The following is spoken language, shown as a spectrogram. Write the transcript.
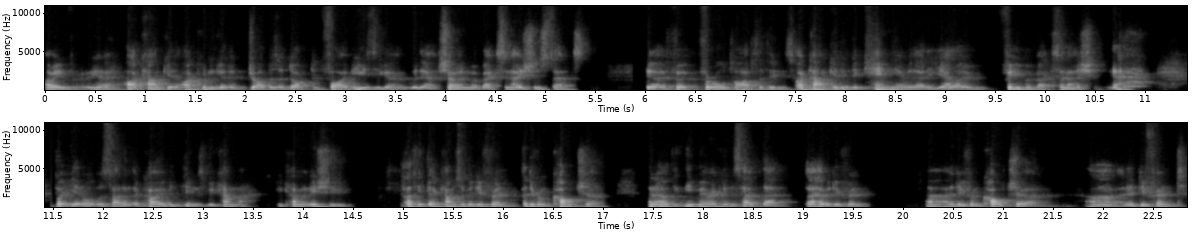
I mean, you know, I can't get, I couldn't get a job as a doctor five years ago without showing my vaccination status. You know, for, for all types of things. I can't get into Kenya without a yellow fever vaccination. but yet all of a sudden the COVID things become become an issue. I think that comes from a different a different culture, and I think the Americans have that. They have a different uh, a different culture uh, and a different,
